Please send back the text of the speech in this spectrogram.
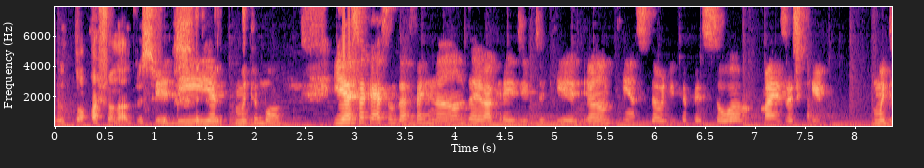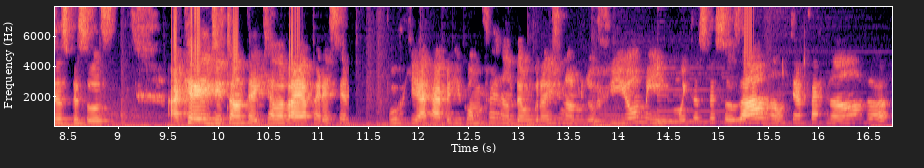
eu tô apaixonado por esse filme. Ele é muito bom. E essa questão da Fernanda, eu acredito que eu não tinha sido a única pessoa, mas acho que muitas pessoas acreditam até que ela vai aparecer. Porque acaba que, como Fernanda é um grande nome no filme, muitas pessoas, ah, não, tem a Fernanda.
